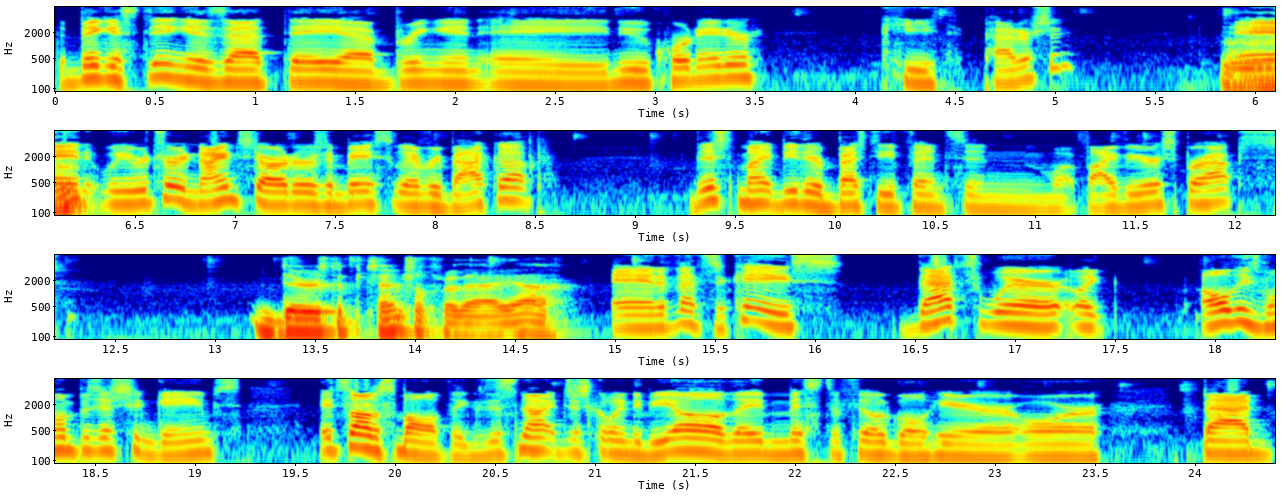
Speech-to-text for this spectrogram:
the biggest thing is that they uh, bring in a new coordinator, Keith Patterson, mm-hmm. and we return nine starters and basically every backup. This might be their best defense in what five years, perhaps. There's the potential for that, yeah. And if that's the case, that's where like all these one possession games it's all the small things. It's not just going to be oh they missed a field goal here or bad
